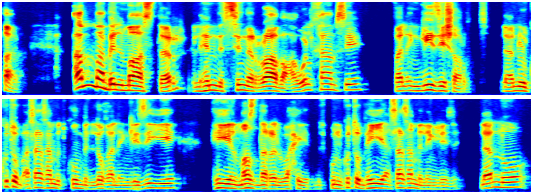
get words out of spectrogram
طيب أما بالماستر اللي هن السنة الرابعة والخامسة فالإنجليزي شرط لأنه الكتب أساسا بتكون باللغة الإنجليزية. هي المصدر الوحيد بتكون الكتب هي أساسا بالانجليزي لأنه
